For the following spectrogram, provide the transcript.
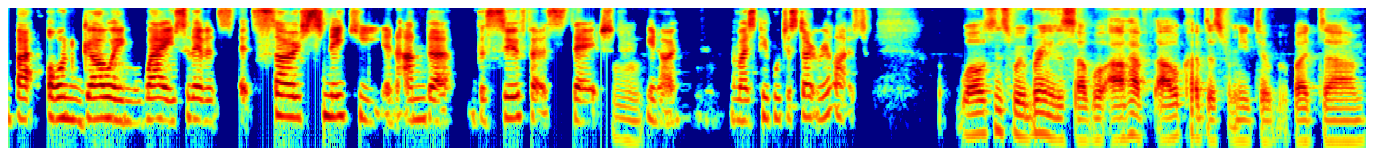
but ongoing way, so that it's it's so sneaky and under the surface that mm. you know most people just don't realize. Well, since we're bringing this up, well, I'll have I'll cut this from YouTube. But um,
